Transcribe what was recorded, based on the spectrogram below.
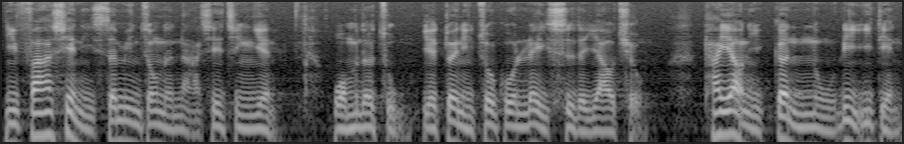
你发现你生命中的哪些经验？我们的主也对你做过类似的要求。他要你更努力一点，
